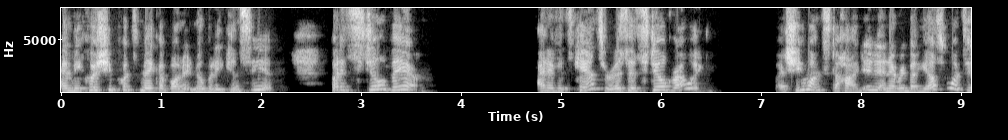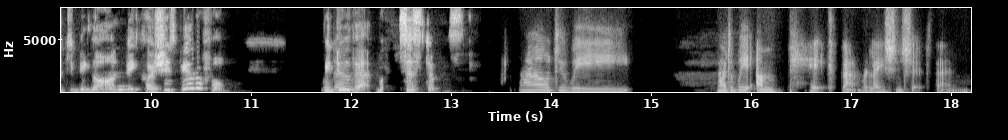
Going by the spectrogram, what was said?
And because she puts makeup on it, nobody can see it. But it's still there. And if it's cancerous, it's still growing. But she wants to hide it, and everybody else wants it to be gone because she's beautiful. We do that with systems. How do we how do we unpick that relationship then?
